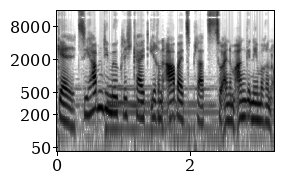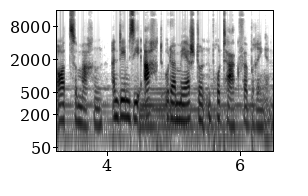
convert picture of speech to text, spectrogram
Geld. Sie haben die Möglichkeit, Ihren Arbeitsplatz zu einem angenehmeren Ort zu machen, an dem Sie acht oder mehr Stunden pro Tag verbringen.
